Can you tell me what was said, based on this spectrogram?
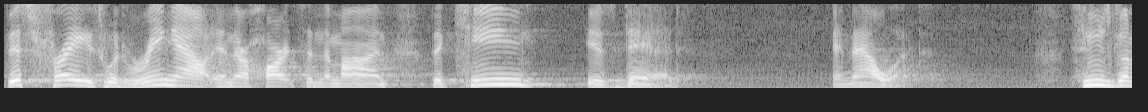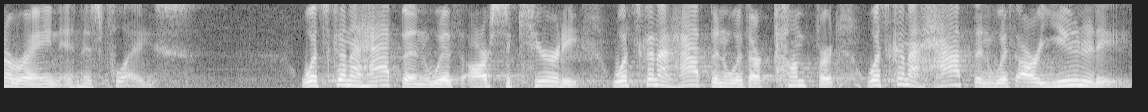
this phrase would ring out in their hearts and the mind the king is dead. And now what? Who's going to reign in his place? What's going to happen with our security? What's going to happen with our comfort? What's going to happen with our unity?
